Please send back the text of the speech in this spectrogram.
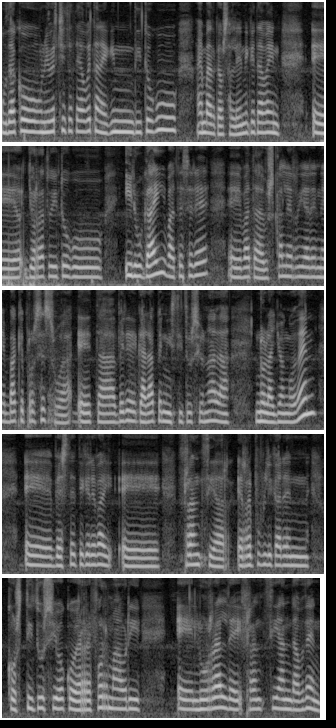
udako unibertsitate hauetan egin ditugu hainbat gauza. Lehenik eta bain e, jorratu ditugu hiru gai batez ere e, bata Euskal Herriaren bake prozesua eta bere garapen instituzionala nola joango den. E, bestetik ere bai e, Frantziar Errepublikaren konstituzioko erreforma hori e, lurralde Frantzian dauden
